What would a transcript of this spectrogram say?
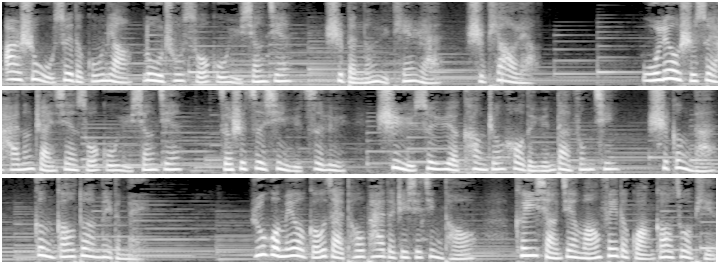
二十五岁的姑娘露出锁骨与香肩，是本能与天然，是漂亮；五六十岁还能展现锁骨与香肩。则是自信与自律，是与岁月抗争后的云淡风轻，是更难、更高段位的美。如果没有狗仔偷拍的这些镜头，可以想见王菲的广告作品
